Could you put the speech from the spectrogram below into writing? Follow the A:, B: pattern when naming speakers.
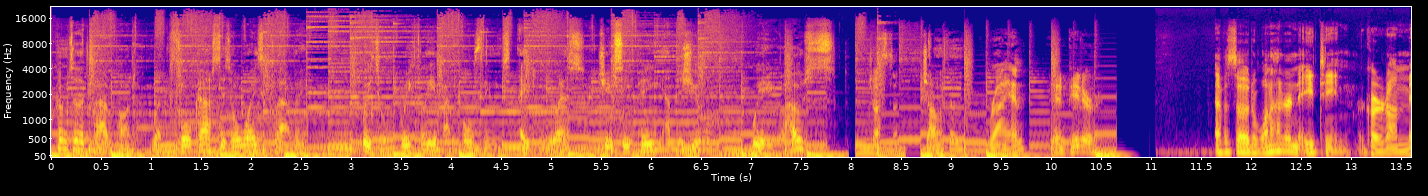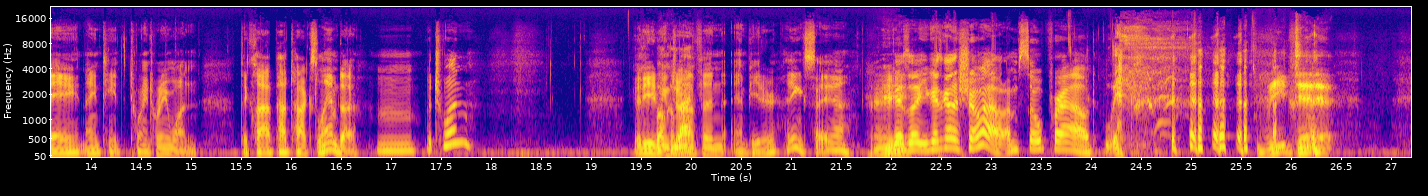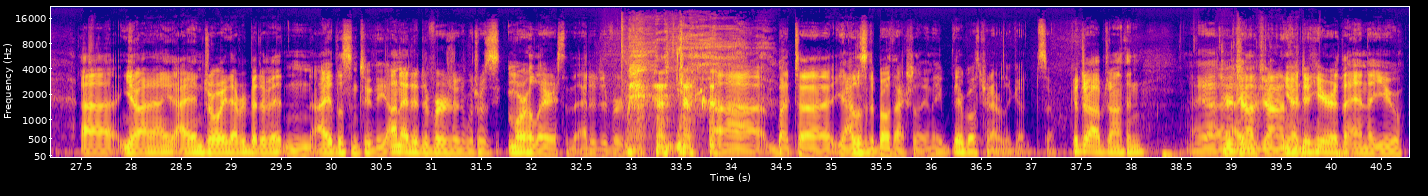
A: Welcome to the Cloud Pod, where the forecast is always cloudy. We talk weekly about all things AWS, GCP, and Azure. We are your hosts,
B: Justin,
A: Jonathan,
C: Ryan,
D: and Peter.
B: Episode 118, recorded on May 19th, 2021. The Cloud Pod Talks LaMDA. Mm, which one? Good evening,
A: Welcome
B: Jonathan and Peter. Thanks. Yeah, you guys, uh, you guys got a show out. I'm so proud.
D: We did it.
B: Uh, you know, and I, I enjoyed every bit of it, and I listened to the unedited version, which was more hilarious than the edited version. uh, but uh, yeah, I listened to both actually, and they they both turned out really good. So good job, Jonathan. I, uh,
D: Good job,
B: I,
D: Jonathan.
B: You know, I did hear at the end that you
